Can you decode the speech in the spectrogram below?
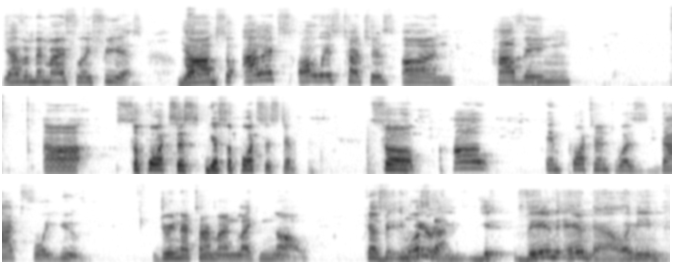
You haven't been married for a few years. Yep. Um, so Alex always touches on having uh support system, your support system. So how important was that for you during that time and like now? Because then and now, I mean,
